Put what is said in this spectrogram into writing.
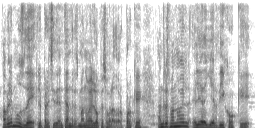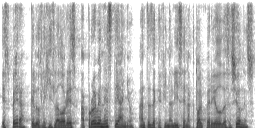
Hablemos del el presidente Andrés Manuel López Obrador, porque Andrés Manuel el día de ayer dijo que espera que los legisladores aprueben este año, antes de que finalice el actual periodo de sesiones,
